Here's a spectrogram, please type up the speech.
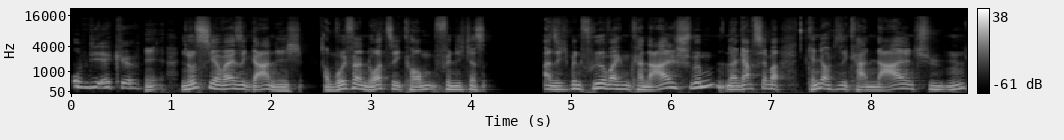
um die Ecke. Nee, lustigerweise gar nicht. Obwohl ich von der Nordsee komme, finde ich das. Also ich bin früher war ich im Kanal schwimmen und dann gab es ja immer, kennt ihr auch diese Kanaltypen,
